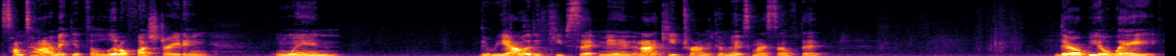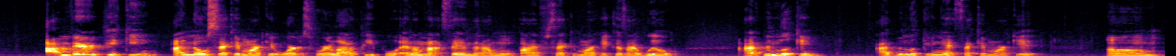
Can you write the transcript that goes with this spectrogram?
sometimes it gets a little frustrating when the reality keeps setting in and I keep trying to convince myself that there'll be a way. I'm very picky. I know second market works for a lot of people and I'm not saying that I won't buy second market because I will. I've been looking. I've been looking at second market. Um,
